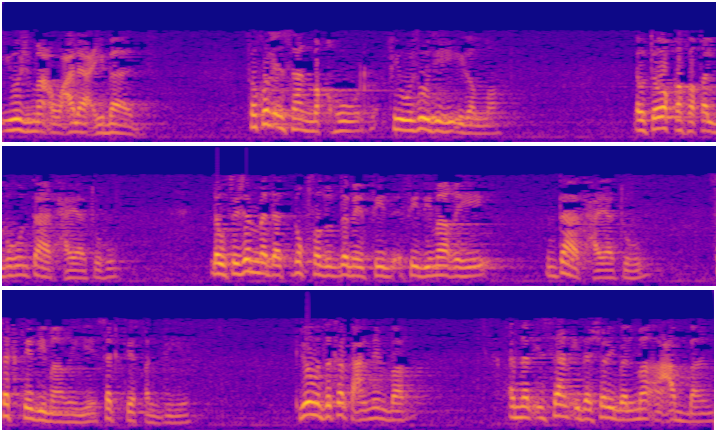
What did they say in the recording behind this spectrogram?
يجمع على عباد. فكل إنسان مقهور في وجوده إلى الله. لو توقف قلبه انتهت حياته. لو تجمدت نقطة الدم في دماغه انتهت حياته. سكتة دماغية سكتة قلبية اليوم ذكرت على المنبر أن الإنسان إذا شرب الماء عبا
